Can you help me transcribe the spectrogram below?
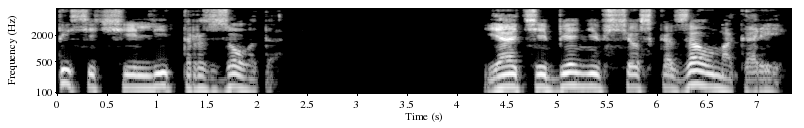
тысячи литр золота. Я тебе не все сказал, Макари,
